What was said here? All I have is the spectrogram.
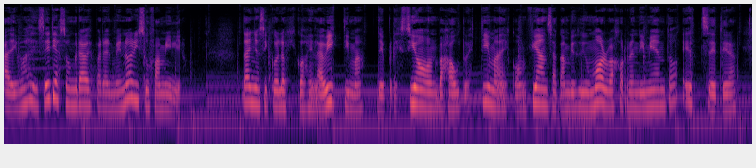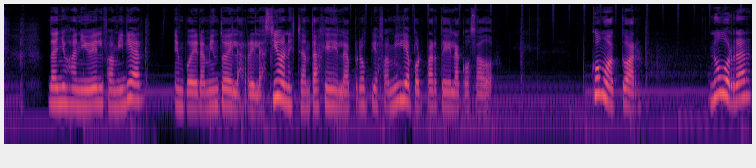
además de serias, son graves para el menor y su familia. Daños psicológicos en la víctima, depresión, baja autoestima, desconfianza, cambios de humor, bajo rendimiento, etc. Daños a nivel familiar, empoderamiento de las relaciones, chantaje de la propia familia por parte del acosador. ¿Cómo actuar? No borrar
